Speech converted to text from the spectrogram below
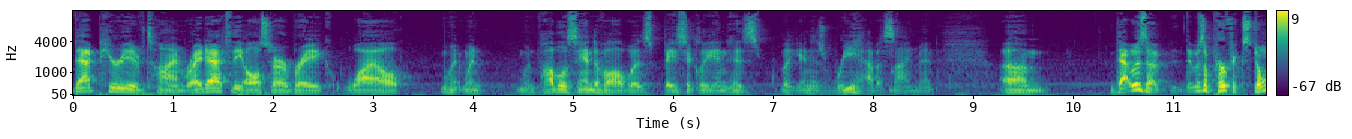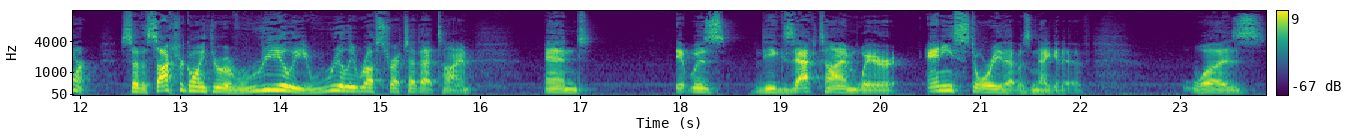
that period of time right after the All Star break, while when when when Pablo Sandoval was basically in his like in his rehab assignment, um, that was a it was a perfect storm. So the Sox were going through a really really rough stretch at that time, and it was the exact time where any story that was negative was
